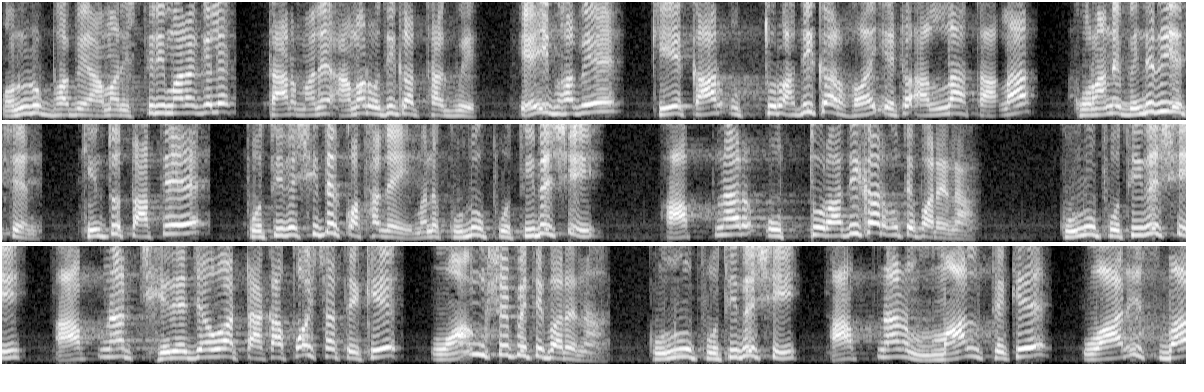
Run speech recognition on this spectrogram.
অনুরূপভাবে আমার স্ত্রী মারা গেলে তার মালে আমার অধিকার থাকবে। এইভাবে কে কার উত্তরাধিকার হয় এটা আল্লাহ তালা কোরআনে বেঁধে দিয়েছেন। কিন্তু তাতে প্রতিবেশীদের কথা নেই। মানে কোনো প্রতিবেশী আপনার উত্তরাধিকার হতে পারে না। কোনো প্রতিবেশী আপনার ছেড়ে যাওয়া টাকা পয়সা থেকে অংশ পেতে পারে না। কোনো প্রতিবেশী আপনার মাল থেকে ওয়ারিস বা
